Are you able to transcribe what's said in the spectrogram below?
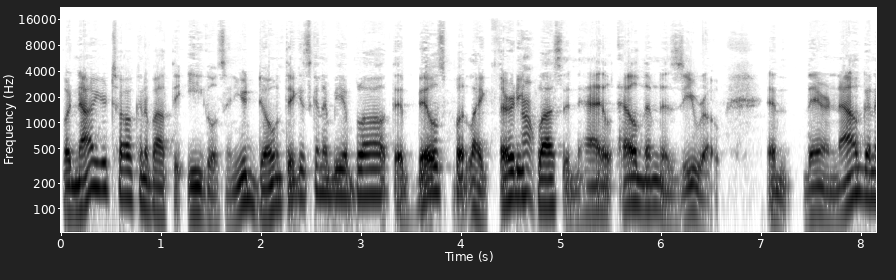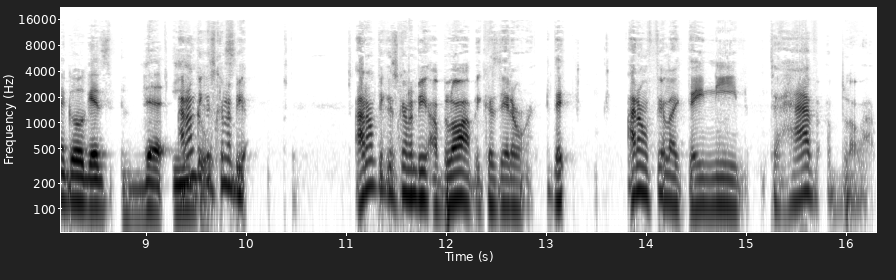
but now you're talking about the Eagles, and you don't think it's going to be a blowout. The Bills put like thirty no. plus and held, held them to zero, and they're now going to go against the. Eagles. I don't think it's going to be. I don't think it's going to be a blowout because they don't. They, I don't feel like they need to have a blowout.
